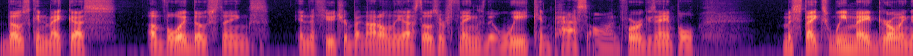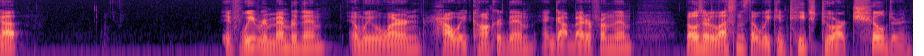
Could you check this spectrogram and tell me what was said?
those can make us avoid those things in the future, but not only us, those are things that we can pass on. For example, mistakes we made growing up, if we remember them and we learn how we conquered them and got better from them, those are lessons that we can teach to our children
